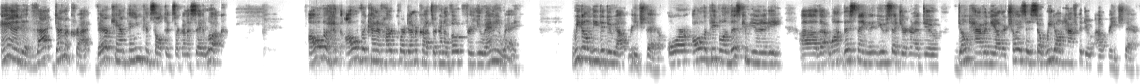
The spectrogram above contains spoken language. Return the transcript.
And that Democrat, their campaign consultants are going to say, look, all the all the kind of hardcore Democrats are going to vote for you anyway. We don't need to do outreach there. Or all the people in this community uh, that want this thing that you said you're going to do don't have any other choices, so we don't have to do outreach there.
